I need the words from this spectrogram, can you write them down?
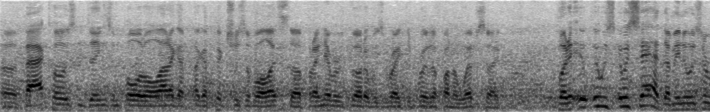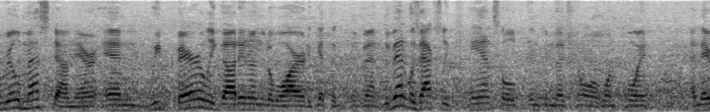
uh, backhoes and things and pull it all out. I got I got pictures of all that stuff, but I never thought it was right to put it up on a website. But it, it was it was sad. I mean, it was a real mess down there, and we barely got in under the wire to get the event. The event was actually canceled in Convention Hall at one point, and they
